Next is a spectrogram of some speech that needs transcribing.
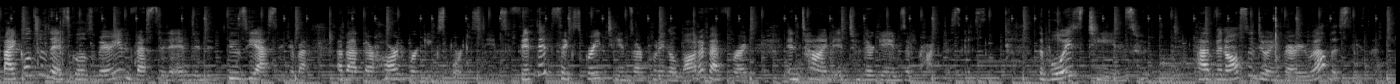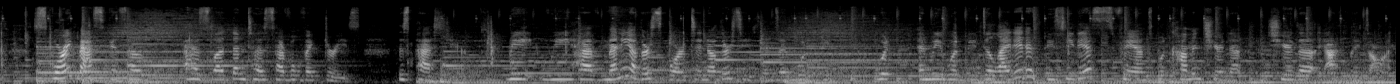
Bicultural Day School is very invested and enthusiastic about, about their hard-working sports teams. Fifth and sixth grade teams are putting a lot of effort and time into their games and practices. The boys' teams have been also doing very well this season. Scoring baskets have, has led them to several victories this past year. We, we have many other sports in other seasons and would be would, and we would be delighted if BCDS fans would come and cheer, them, cheer the athletes on.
